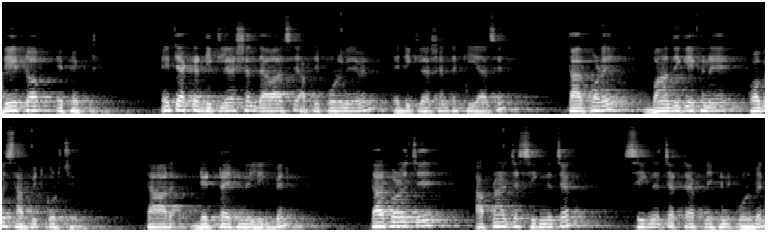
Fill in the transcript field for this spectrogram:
ডেট অফ এফেক্ট এটা একটা ডিক্লারেশন দেওয়া আছে, আপনি পড়ে নেবেন। এই ডিক্লারেশানটা কী আছে? তারপরে বাঁ দিকে এখানে কবে সাবমিট করছেন, তার ডেটটা এখানে লিখবেন। তারপর হচ্ছে আপনার যে সিগনেচার সিগনেচারটা আপনি এখানে করবেন।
